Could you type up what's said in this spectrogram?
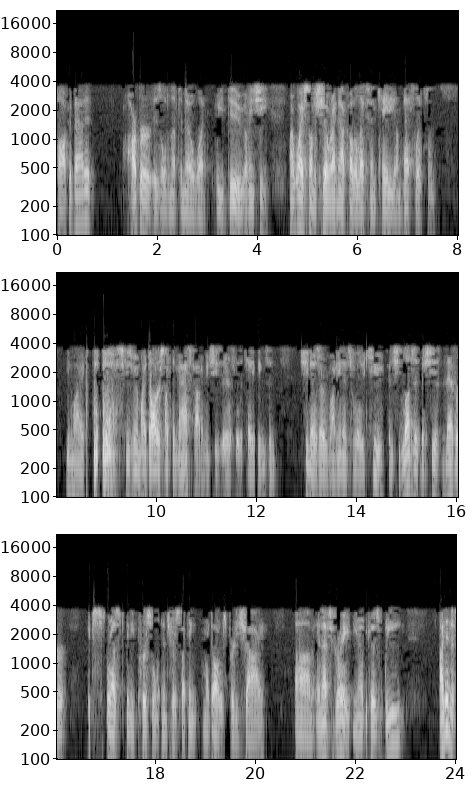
talk about it. Harper is old enough to know what we do. I mean, she, my wife's on a show right now called Alexa and Katie on Netflix, and you know, my excuse me, my daughter's like the mascot. I mean, she's there for the tapings, and she knows everybody, and it's really cute, and she loves it. But she has never expressed any personal interest. I think my daughter's pretty shy, um, and that's great, you know, because we. I didn't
